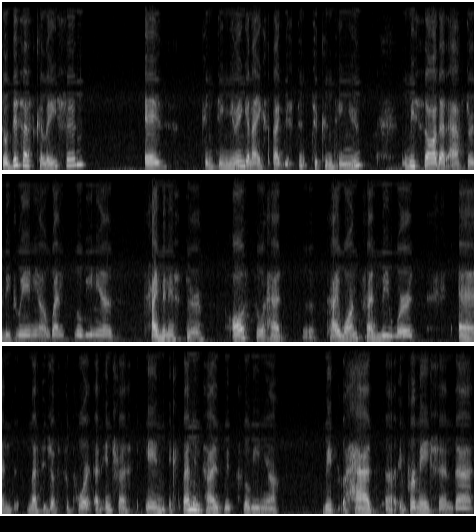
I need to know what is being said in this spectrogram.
So this escalation is continuing, and I expect this to, to continue. We saw that after Lithuania, when Slovenia's prime minister also had uh, Taiwan-friendly words and message of support and interest in expanding ties with Slovenia. We've had uh, information that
